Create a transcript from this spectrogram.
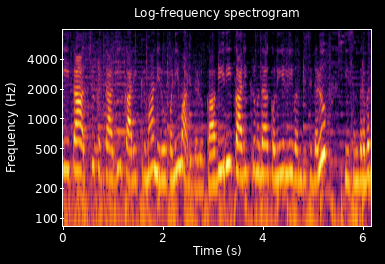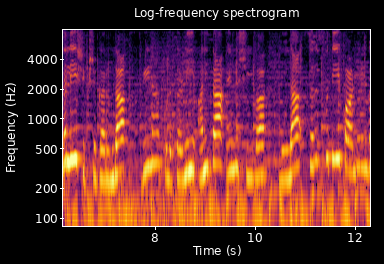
ಗೀತಾ ಅಚ್ಚುಕಟ್ಟಾಗಿ ಕಾರ್ಯಕ್ರಮ ನಿರೂಪಣೆ ಮಾಡಿದಳು. ಕಾವೇರಿ ಕಾರ್ಯಕ್ರಮದ ಕೊನೆಯಲ್ಲಿ ವಂದಿಸಿದಳು. ಈ ಸಂದರ್ಭದಲ್ಲಿ ಶಿಕ್ಷಕ ವೃಂದ ವೀಣಾ ಕುಲಕರ್ಣಿ, ಅನಿತಾ ಎನ್ ಶಿವ, ಲೀಲಾ ಸರಸ್ವತಿ ಪಾಂಡುರಂಗ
